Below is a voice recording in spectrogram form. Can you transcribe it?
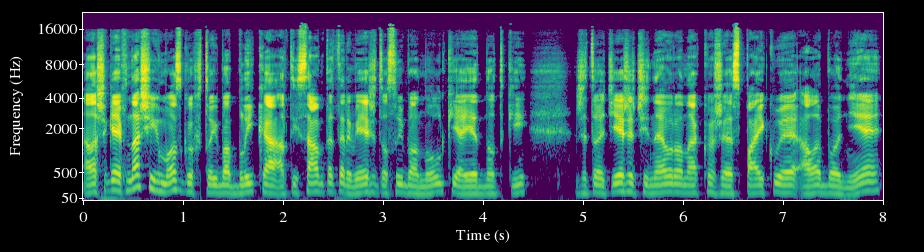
ale však aj v našich mozgoch to iba bliká a ty sám, Peter, vieš, že to sú iba nulky a jednotky, že to je tiež, či neurón akože spajkuje alebo nie.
